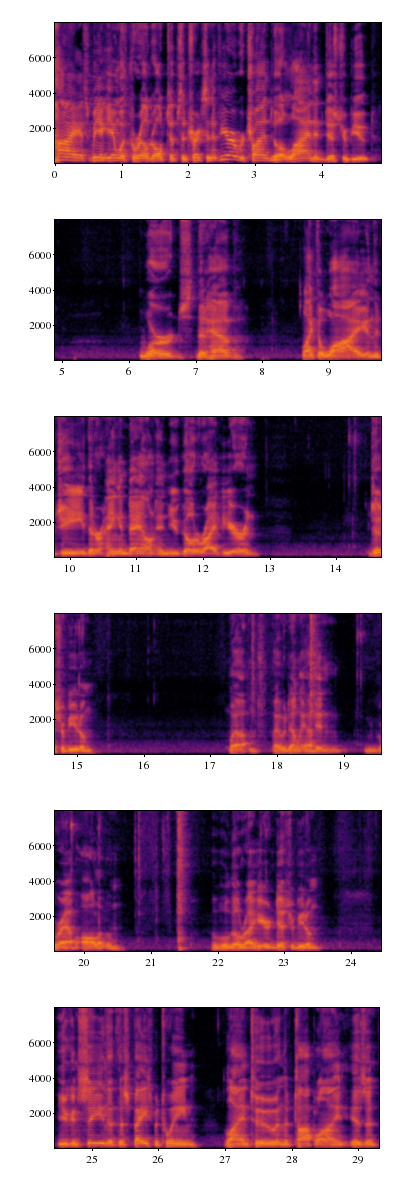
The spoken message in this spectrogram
Hi, it's me again with Corel Draw Tips and Tricks. And if you're ever trying to align and distribute words that have like the Y and the G that are hanging down, and you go to right here and distribute them, well, evidently I didn't grab all of them. But we'll go right here and distribute them. You can see that the space between line two and the top line isn't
